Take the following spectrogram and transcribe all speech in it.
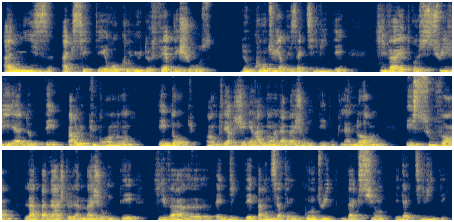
admise, acceptée, reconnue de faire des choses, de conduire des activités qui va être suivie et adoptée par le plus grand nombre et donc, en clair, généralement la majorité. Donc, la norme est souvent l'apanage de la majorité qui va euh, être dictée par une certaine conduite d'action et d'activité.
